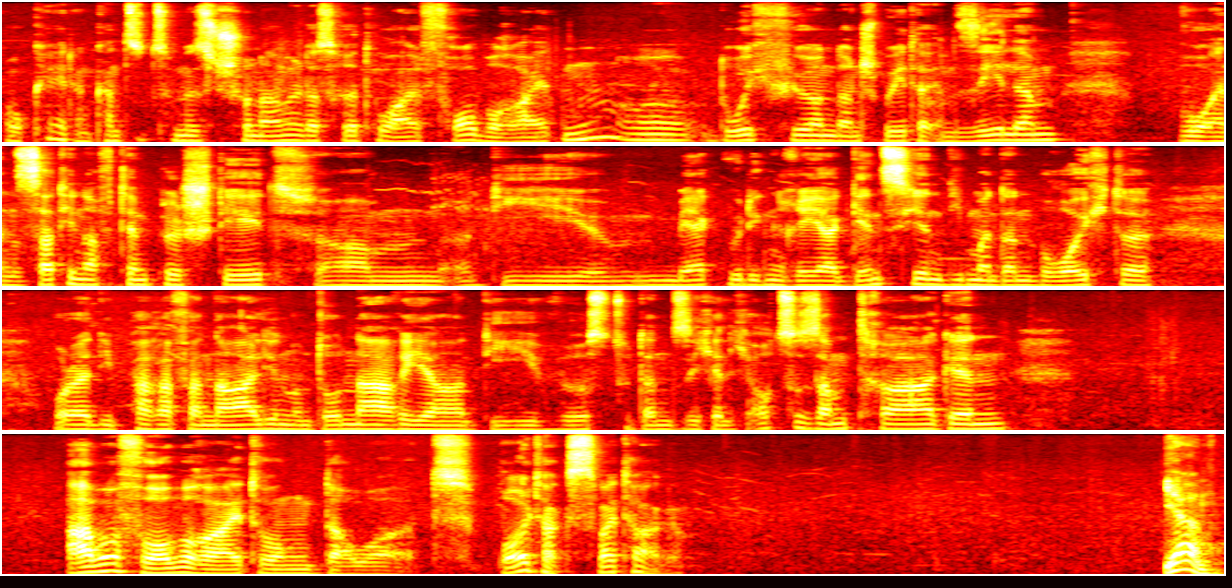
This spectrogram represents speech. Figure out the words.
Okay, dann kannst du zumindest schon einmal das Ritual vorbereiten, äh, durchführen, dann später in Selem, wo ein Satinav-Tempel steht. Ähm, die merkwürdigen Reagenzien, die man dann bräuchte, oder die Paraphernalien und Donaria, die wirst du dann sicherlich auch zusammentragen. Aber Vorbereitung dauert. Boltax, zwei Tage. Ja,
